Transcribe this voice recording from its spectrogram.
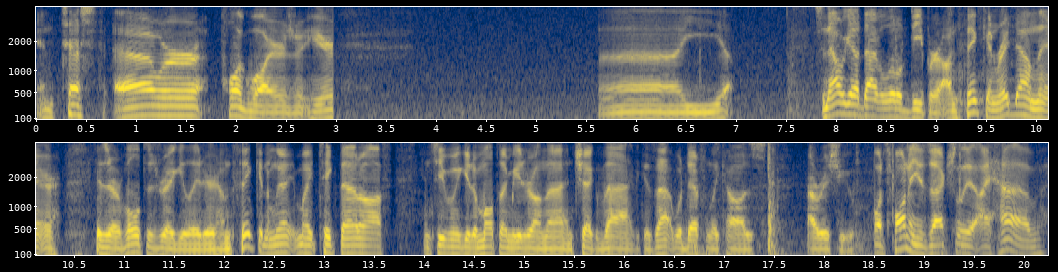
and test our plug wires right here. Uh, yep. So now we got to dive a little deeper. I'm thinking right down there is our voltage regulator. I'm thinking I might, might take that off and see if we can get a multimeter on that and check that because that would definitely cause our issue. What's funny is actually I have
